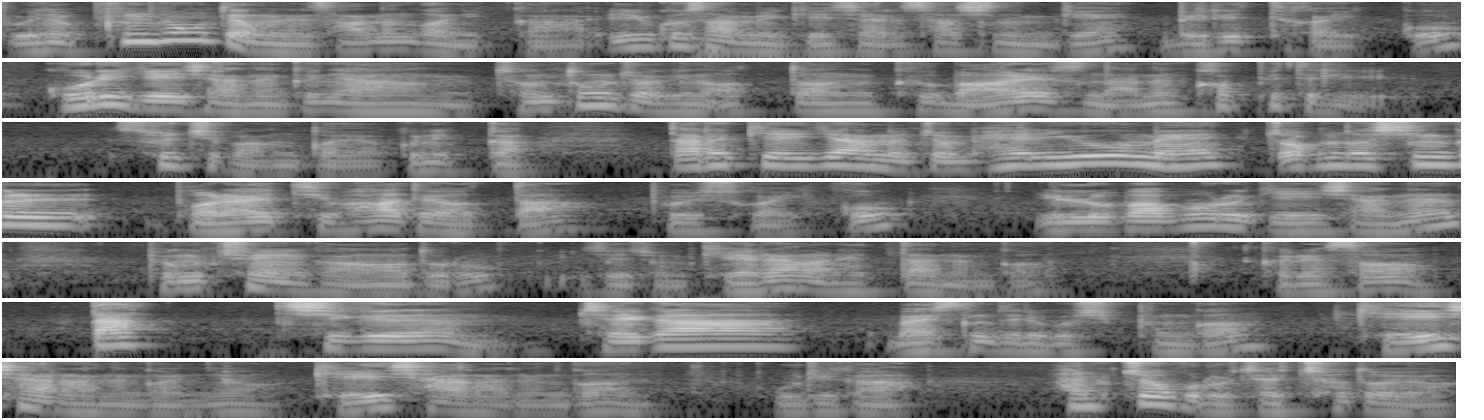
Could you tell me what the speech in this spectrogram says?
왜냐 품종 때문에 사는 거니까 1931 게이샤를 사시는 게 메리트가 있고 고리 게이샤는 그냥 전통적인 어떤 그 마을에서 나는 커피들이 수집한 거예요. 그러니까 다르게 얘기하면 좀 헤리움에 조금 더 싱글 버라이티화 되었다 볼 수가 있고 일루바보르 게이샤는 병충해 강하도록 이제 좀 개량을 했다는 것. 그래서 딱 지금 제가 말씀드리고 싶은 건 게이샤라는 건요. 게이샤라는 건 우리가 한쪽으로 제쳐둬요.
